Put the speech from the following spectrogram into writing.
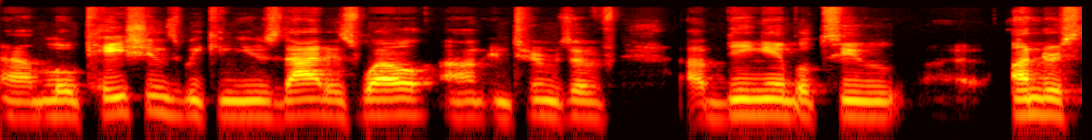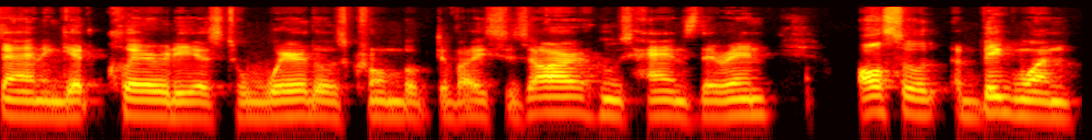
Um, locations, we can use that as well um, in terms of uh, being able to understand and get clarity as to where those Chromebook devices are, whose hands they're in. Also, a big one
